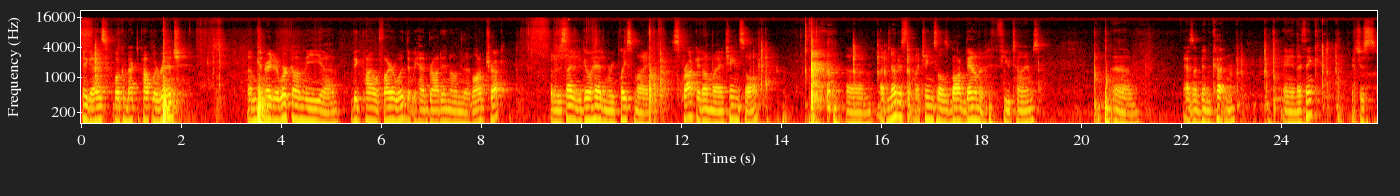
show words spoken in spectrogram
Hey guys, welcome back to Poplar Ridge. I'm getting ready to work on the uh, big pile of firewood that we had brought in on the log truck. But I decided to go ahead and replace my sprocket on my chainsaw. Um, I've noticed that my chainsaw is bogged down a few times um, as I've been cutting. And I think it's just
